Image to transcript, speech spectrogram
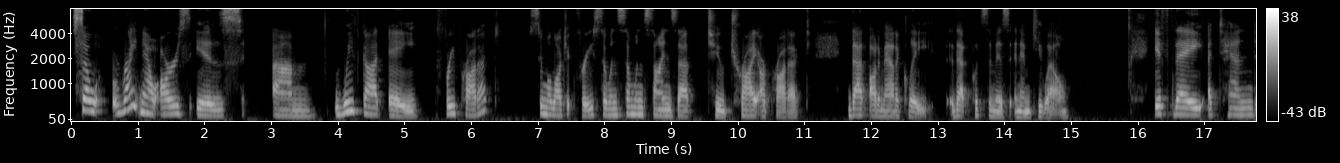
So right now, ours is um, we've got a free product, Sumo Logic Free. So when someone signs up to try our product, that automatically that puts them as an MQL. If they attend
